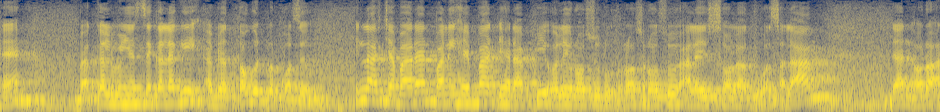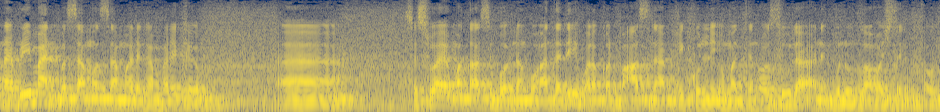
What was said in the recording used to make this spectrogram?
eh? Bakal menyelesaikan lagi apabila tawud berkuasa. Inilah cabaran paling hebat dihadapi oleh Rasul-Rasul alaihi salatu wasalam dan orang-orang beriman bersama-sama dengan mereka. Ha sesuai yang Allah sebut dalam Quran tadi walaqad ba'asna fi kulli ummatin rasula an ibudullah wajtanibu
